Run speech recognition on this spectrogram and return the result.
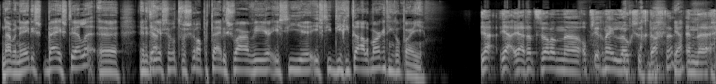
naar beneden bijstellen. Uh, en het ja. eerste wat we schrappen tijdens zwaar weer is die, is die digitale marketingcampagne. Ja, ja, ja, dat is wel een, uh, op zich een hele logische gedachte. Ja. En uh,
